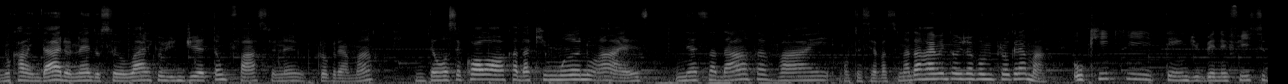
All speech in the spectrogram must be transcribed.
no calendário, né, do celular, que hoje em dia é tão fácil, né, programar. Então, você coloca daqui um ano, ah, é, nessa data vai acontecer a vacina da raiva, então eu já vou me programar. O que que tem de benefício?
